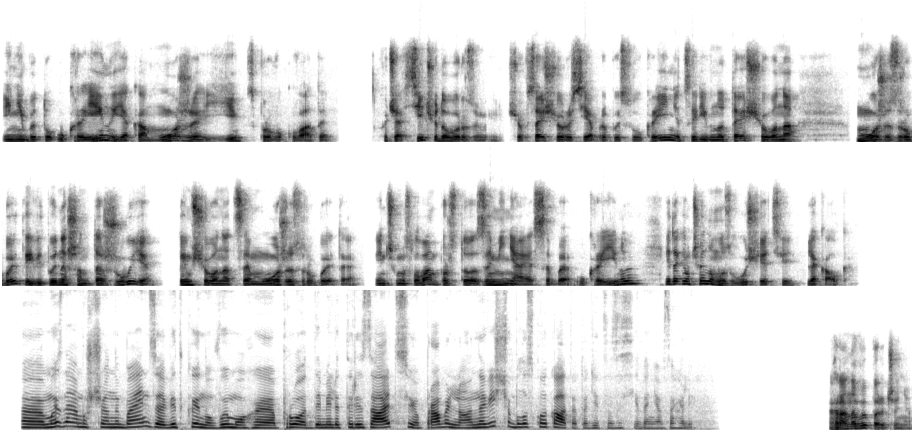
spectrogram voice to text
і нібито України, яка може її спровокувати. Хоча всі чудово розуміють, що все, що Росія приписує Україні, це рівно те, що вона може зробити, і відповідно шантажує тим, що вона це може зробити. Іншими словами, просто заміняє себе Україною і таким чином озвучує ці лякалки. Е, Ми знаємо, що Небензя відкинув вимоги про демілітаризацію. Правильно, а навіщо було скликати тоді це засідання взагалі? Гра на випередження.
